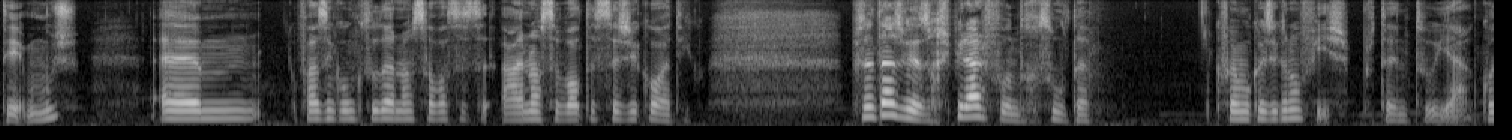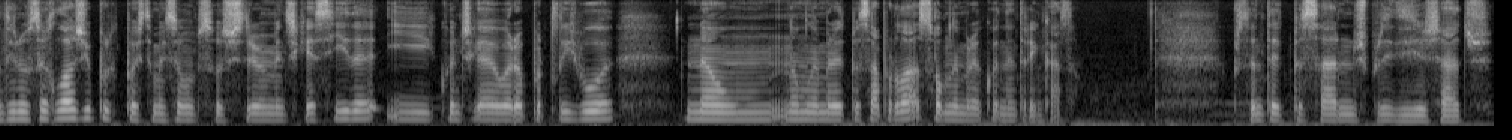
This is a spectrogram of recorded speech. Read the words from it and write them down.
temos um, fazem com que tudo à nossa, à nossa volta seja caótico. Portanto, às vezes, respirar fundo resulta que foi uma coisa que eu não fiz. Portanto, yeah, continuo sem relógio porque depois também sou uma pessoa extremamente esquecida e quando cheguei ao aeroporto de Lisboa não, não me lembrei de passar por lá, só me lembrei quando entrei em casa. Portanto, tenho de passar nos presídios achados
